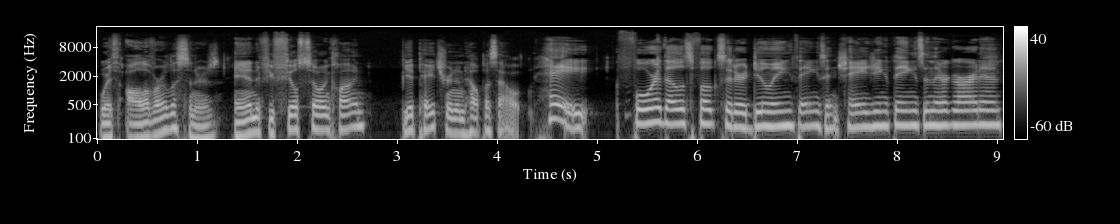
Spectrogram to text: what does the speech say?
with all of our listeners. And if you feel so inclined, be a patron and help us out. Hey, for those folks that are doing things and changing things in their garden,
